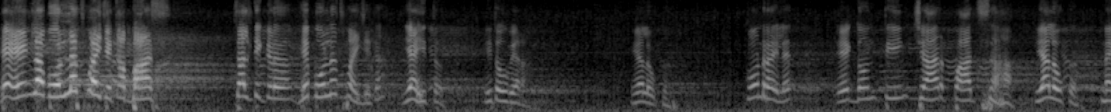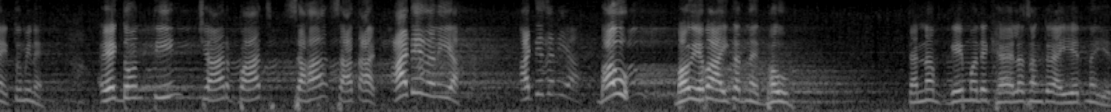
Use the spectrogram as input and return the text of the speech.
हे एंडला बोललंच पाहिजे का बास? चल तिकडं. हे बोललंच पाहिजे का? या इथं. इथं उभ्या राहा. या लवकर. कोण राहिलेत? एक दोन तीन चार पाच सहा. या लवकर. नाही तुम्ही नाही. एक दोन तीन चार पाच सहा सात आठ. आठही जणी या. आठही जणी या. भाऊ. भाऊ हे बा ऐकत नाहीत. भाऊ. त्यांना गेममध्ये खेळायला सांगतोय आई येत नाही येत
